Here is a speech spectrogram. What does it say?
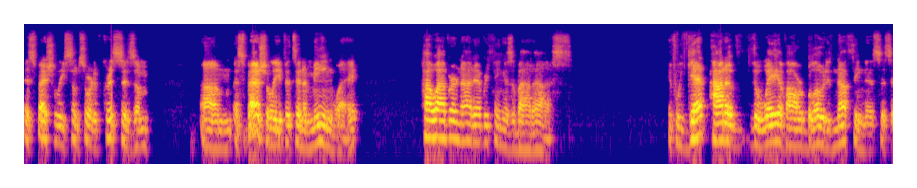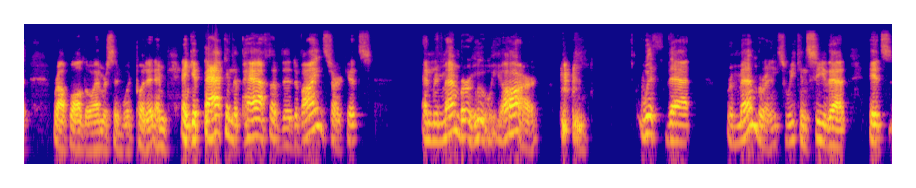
especially some sort of criticism, um, especially if it's in a mean way. However, not everything is about us. If we get out of the way of our bloated nothingness, as Ralph Waldo Emerson would put it, and, and get back in the path of the divine circuits and remember who we are, with that remembrance, we can see that it's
